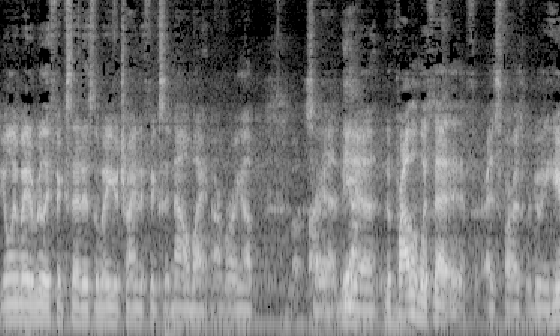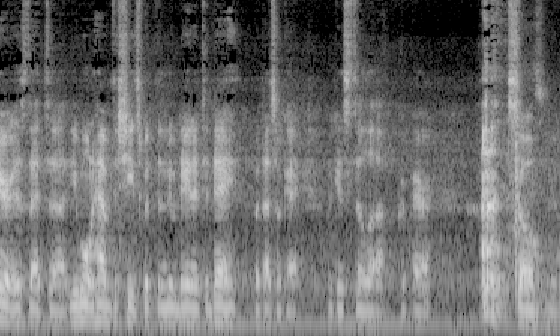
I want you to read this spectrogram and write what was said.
the only way to really fix that is the way you're trying to fix it now by armoring up. So yeah, the Yeah. Uh, the problem with that, as far as we're doing here, is that uh, you won't have the sheets with the new data today, but that's okay. We can still uh, prepare. so you know,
